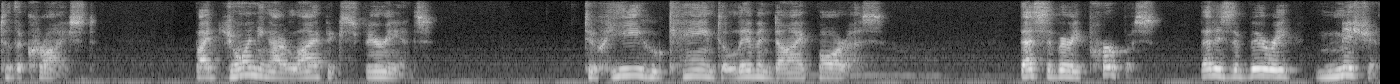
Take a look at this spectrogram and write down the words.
to the Christ, by joining our life experience to He who came to live and die for us. That's the very purpose. That is the very mission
